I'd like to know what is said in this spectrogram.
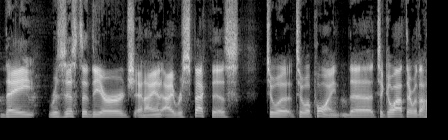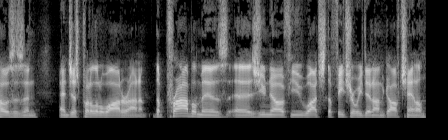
they resisted the urge, and I I respect this to a to a point the, to go out there with the hoses and and just put a little water on them. The problem is, as you know, if you watch the feature we did on Golf Channel,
